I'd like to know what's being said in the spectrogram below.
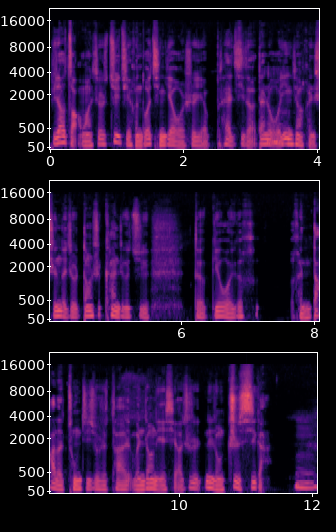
比较早嘛，就是具体很多情节我是也不太记得，但是我印象很深的就是当时看这个剧。的给我一个很很大的冲击，就是他文章里也写了，就是那种窒息感。嗯，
